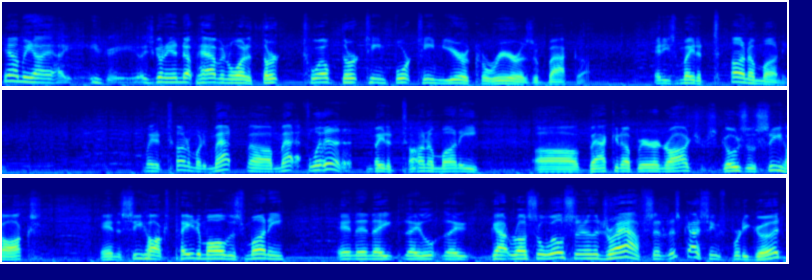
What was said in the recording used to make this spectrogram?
Yeah, I mean, I, I, he's, he's going to end up having, what, a thir- 12, 13, 14 year career as a backup. And he's made a ton of money. Made a ton of money. Matt uh, Matt Flynn made a ton of money uh, backing up Aaron Rodgers. Goes to the Seahawks, and the Seahawks paid him all this money, and then they, they, they got Russell Wilson in the draft. Said, this guy seems pretty good.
